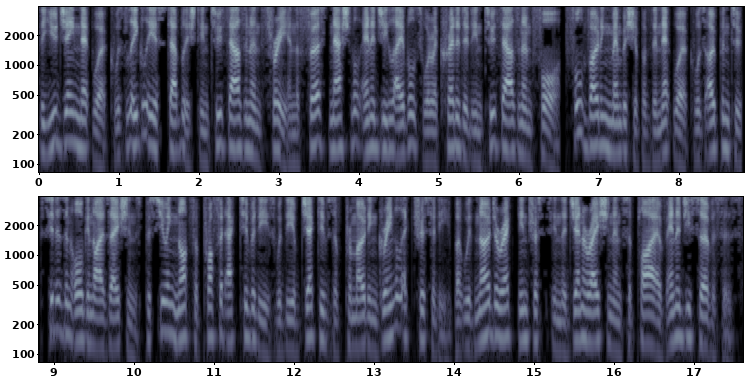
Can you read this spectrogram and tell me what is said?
The Eugene Network was legally established in 2003 and the first national energy labels were accredited in 2004. Full voting membership of the network was open to citizen organizations pursuing not-for-profit activities with the objectives of promoting green electricity but with no direct interests in the generation and supply of energy services.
